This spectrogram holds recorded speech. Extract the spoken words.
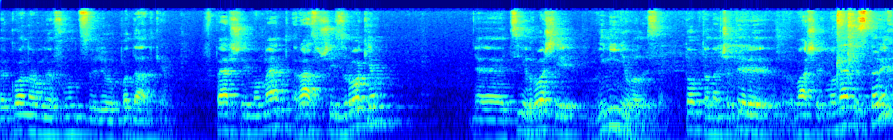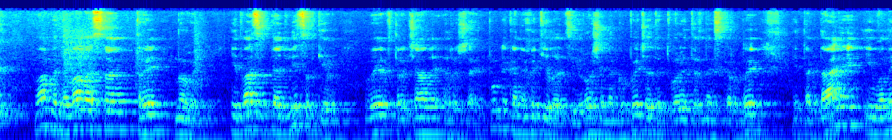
виконували функцію податків. В перший момент, раз в 6 років, е, ці гроші вимінювалися. Тобто на 4 ваших монети старих вам видавалося 3 нових. І 25% ви втрачали грошей. Публіка не хотіла ці гроші накопичити, творити з них скарби і так далі. І вони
